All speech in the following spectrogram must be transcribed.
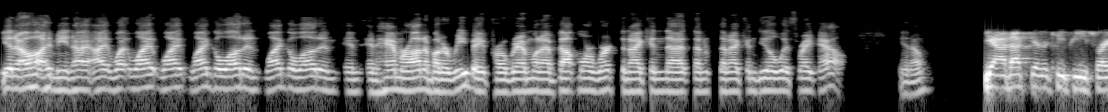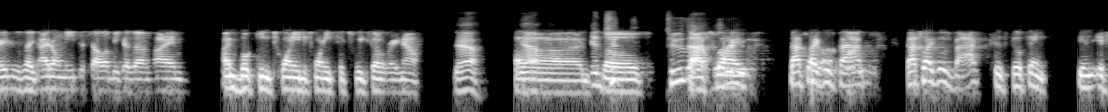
you know i mean i i why why why go out and why go out and, and, and hammer on about a rebate program when i've got more work than i can uh, than, than i can deal with right now you know yeah that's the other key piece right it's like i don't need to sell it because i'm i'm i'm booking 20 to 26 weeks out right now yeah. Yeah. Uh, so to, to, that, that's why you... that's why it goes back. That's why it goes back to still saying if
